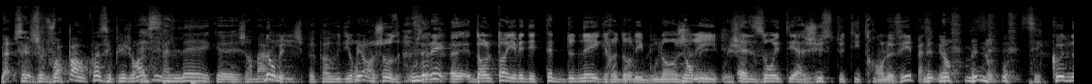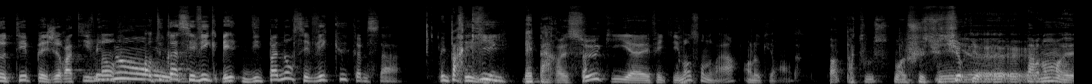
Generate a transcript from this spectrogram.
Ben, je ne vois pas en quoi c'est Eh, péjoratif. ça l'est, Jean-Marie, Non, mais- je peux pas vous dire mais autre chose. vous allez- Euh, dans le temps, il y avait des têtes de nègres dans les boulangeries. Non, mais- Elles ont été à juste titre enlevées parce Mais que non, mais non. c'est connoté péjorativement. Mais non. En tout cas, c'est vécu. Mais dites pas non, c'est vécu comme ça. Mais par qui Mais par euh, ceux qui, euh, effectivement, sont noirs, en l'occurrence. Pas, pas tous. Moi, je suis sûr que. euh, euh, pardon, euh,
